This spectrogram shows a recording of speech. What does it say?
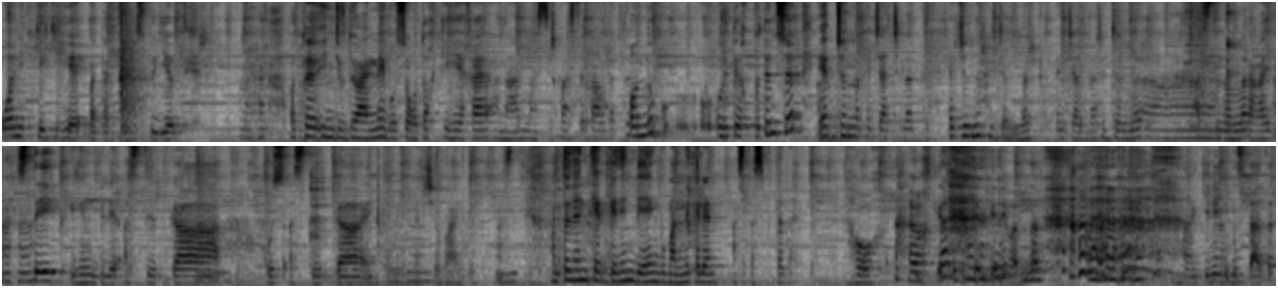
Он икки киһи батар студия битер. Ота индивидуальный бу соғытоқ киһиэхэ анаан мастер класстар балдырды. Онну ытык бутын сөп. Эт жоннор хыджачылар. Эржоннар хаҗаллар. Хыджалдар. Хаҗаллар. Аа. Астыналлар агай. Стейк иген биле астырга, кус астырга, энтелер шабай. Антон эн кергенин бэйэн бу манны келен астаспыта да. Хох. Кергени ванна. Ага, кини дегустатор.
